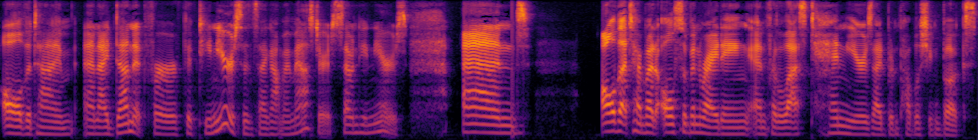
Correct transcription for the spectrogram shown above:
all the time. And I'd done it for 15 years since I got my master's, 17 years. And all that time I'd also been writing. And for the last 10 years, I'd been publishing books.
